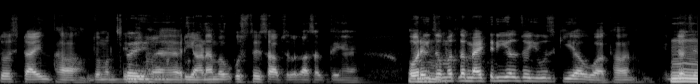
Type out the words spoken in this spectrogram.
जो स्टाइल था जो मतलब दिल्ली में हरियाणा में उस हिसाब से लगा सकते हैं। और एक जो मतलब मटेरियल जो यूज़ किया हुआ था जैसे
